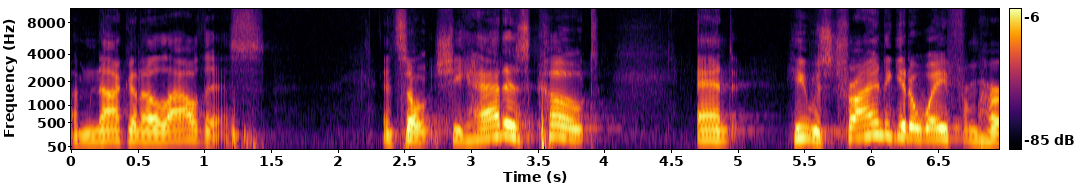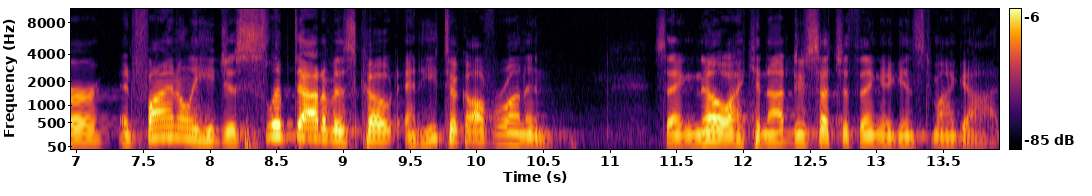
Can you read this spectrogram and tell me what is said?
I'm not going to allow this. And so she had his coat, and he was trying to get away from her, and finally he just slipped out of his coat and he took off running, saying, No, I cannot do such a thing against my God.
